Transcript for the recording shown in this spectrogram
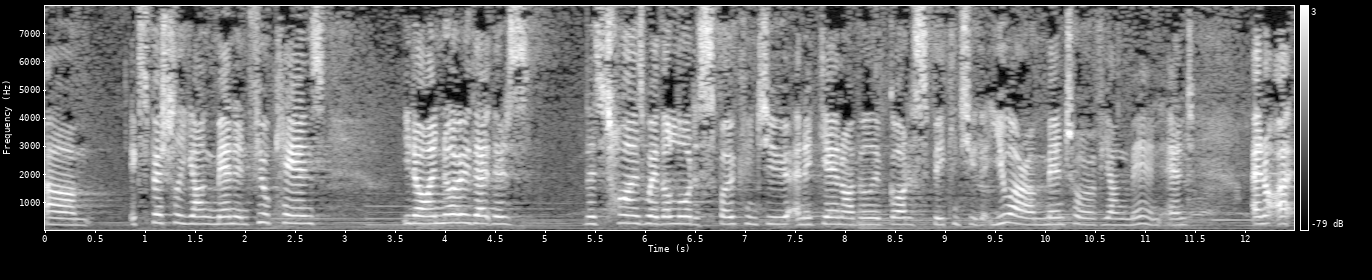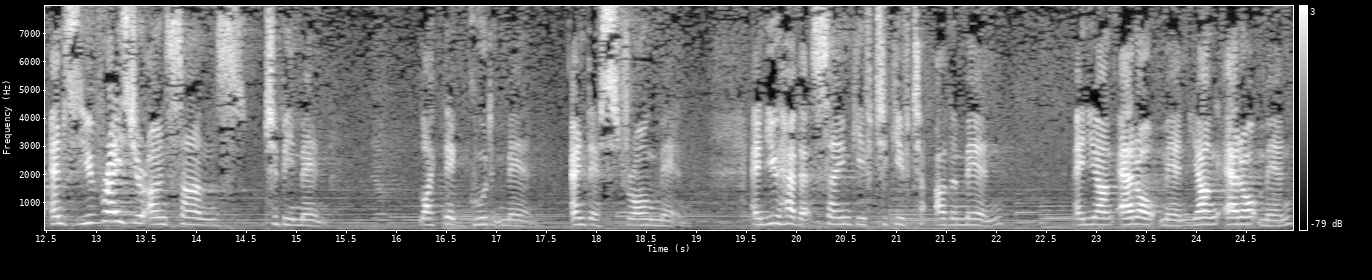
um, especially young men. And Phil Cairns, you know, I know that there's there's times where the Lord has spoken to you, and again, I believe God is speaking to you that you are a mentor of young men, and and I, and you've raised your own sons to be men, like they're good men and they're strong men, and you have that same gift to give to other men and young adult men, young adult men,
